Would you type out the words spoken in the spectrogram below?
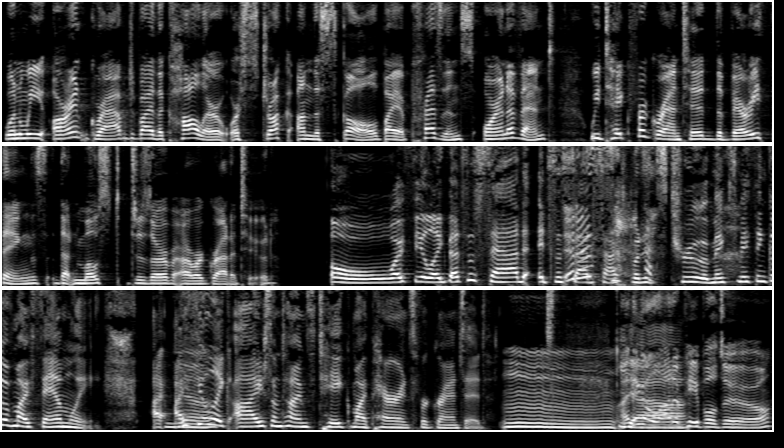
when we aren't grabbed by the collar or struck on the skull by a presence or an event, we take for granted the very things that most deserve our gratitude. Oh, I feel like that's a sad, it's a sad is fact, but it's true. It makes me think of my family. I, I feel like I sometimes take my parents for granted. Mm, I think a lot of people do.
